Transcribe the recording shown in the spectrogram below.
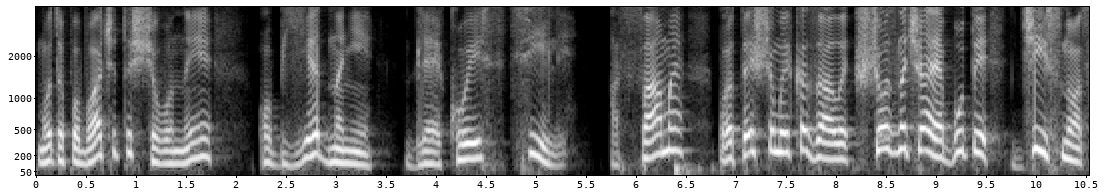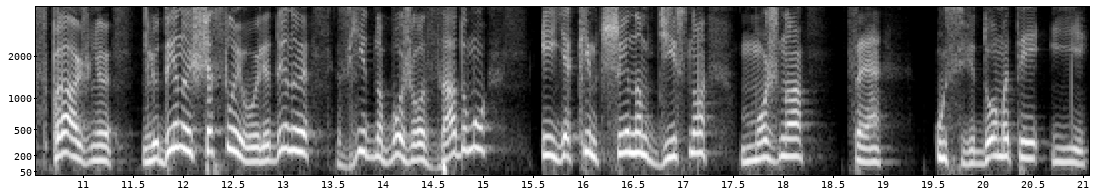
можете побачити, що вони об'єднані для якоїсь цілі. А саме про те, що ми казали, що означає бути дійсно справжньою людиною, щасливою людиною згідно Божого задуму, і яким чином дійсно можна це усвідомити і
